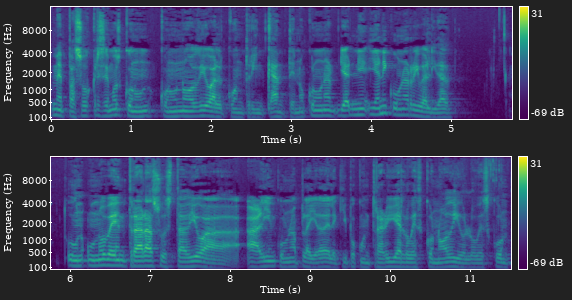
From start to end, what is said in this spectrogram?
me, pasó, crecemos con un, con un odio al contrincante, ¿no? Con una, ya, ni, ya ni con una rivalidad. Uno ve entrar a su estadio a, alguien con una playera del equipo contrario y ya lo ves con odio, lo ves con...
